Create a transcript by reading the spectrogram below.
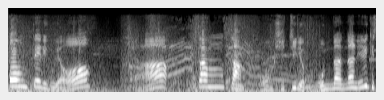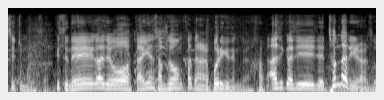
뻥 때리고요. 자, 깡깡. 오, 씨, 딜이 없, 없, 난, 난 이렇게 쓸 줄 몰랐어. 그래서 내가 저 다이앤 삼성 카드 하나 버리게 된 거야. 아직까지 이제 첫날이라서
